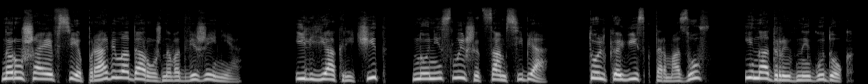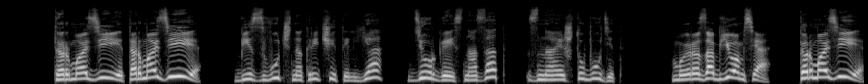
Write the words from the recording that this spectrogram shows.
нарушая все правила дорожного движения. Илья кричит, но не слышит сам себя, только визг тормозов и надрывный гудок. «Тормози! Тормози!» Беззвучно кричит Илья, дергаясь назад, зная, что будет. «Мы разобьемся! Тормози!»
